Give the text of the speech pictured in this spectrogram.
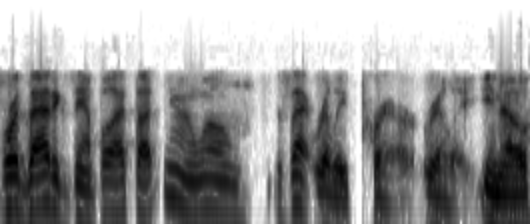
for that example, I thought, you know, well, is that really prayer, really, you know?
